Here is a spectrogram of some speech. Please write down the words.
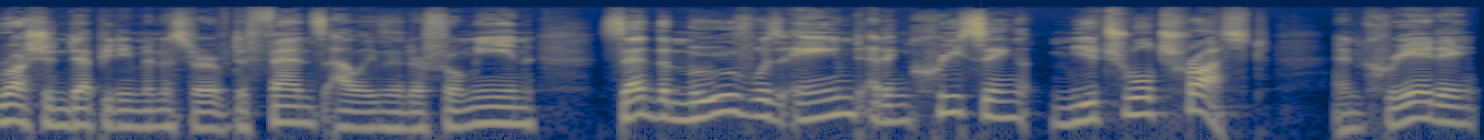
Russian Deputy Minister of Defense Alexander Fomin said the move was aimed at increasing mutual trust and creating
